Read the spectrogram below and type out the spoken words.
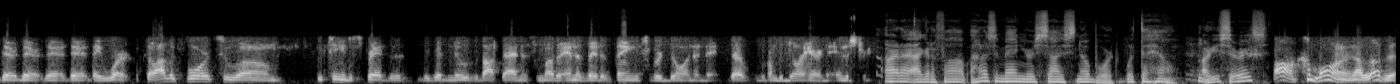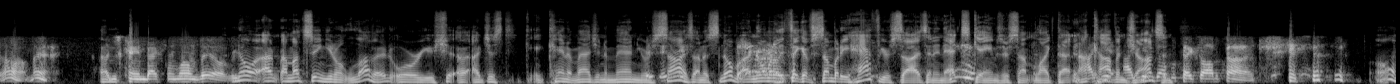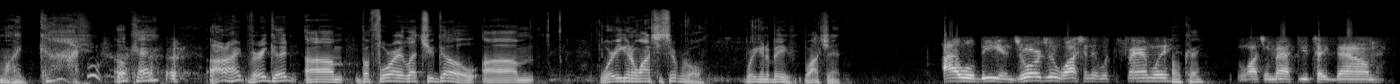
They're, they're, they're, they're, they work. So I look forward to um, continue to spread the, the good news about that and some other innovative things we're doing and that we're going to be doing here in the industry. All right, I, I got to follow up. How does a man your size snowboard? What the hell? Are you serious? oh, come on! I love it. Oh man. I just came back from Montvale. No, I'm not saying you don't love it or you should. I just can't imagine a man your size on a snowboard. I normally think of somebody half your size in an X Games or something like that, not I Calvin get, Johnson. I get all the time. oh my God. Okay. All right. Very good. Um, before I let you go, um, where are you going to watch the Super Bowl? Where are you going to be watching it? I will be in Georgia watching it with the family. Okay. Watching Matthew take down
